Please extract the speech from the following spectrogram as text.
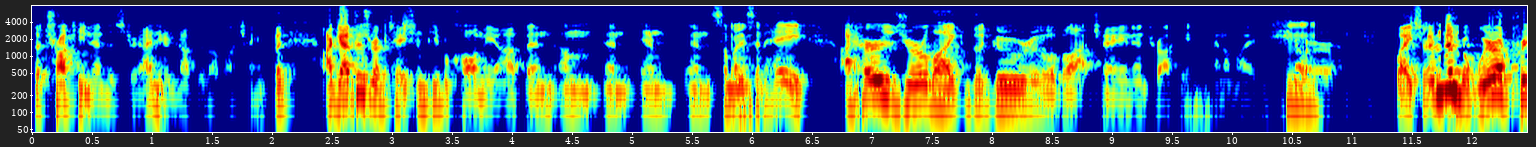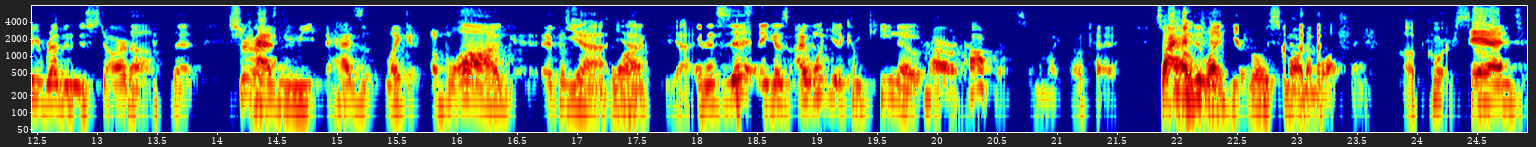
the trucking industry. I knew nothing about blockchain, but I got this reputation. People call me up and um and and and somebody said, "Hey, I heard you're like the guru of blockchain and trucking," and I'm like, "Sure." Like sure. remember, we're a pre-revenue startup that sure. has has like a blog at the yeah, blog, yeah, yeah, and this is it. And he goes, "I want you to come keynote our conference," and I'm like, "Okay." So I had okay. to like get really smart on blockchain, of course, and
